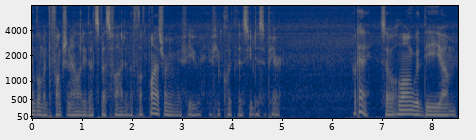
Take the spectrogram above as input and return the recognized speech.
implement the functionality that's specified in the Flipped Classroom. If you if you click this, you disappear. Okay, so along with the um,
